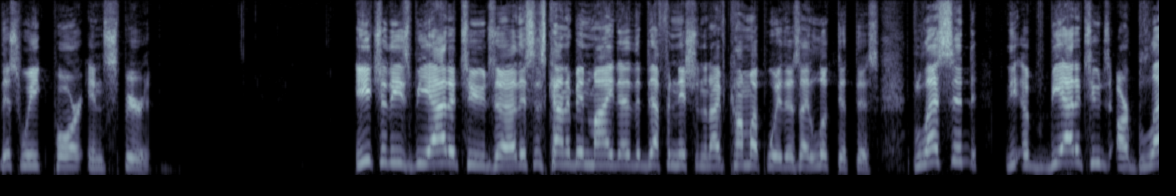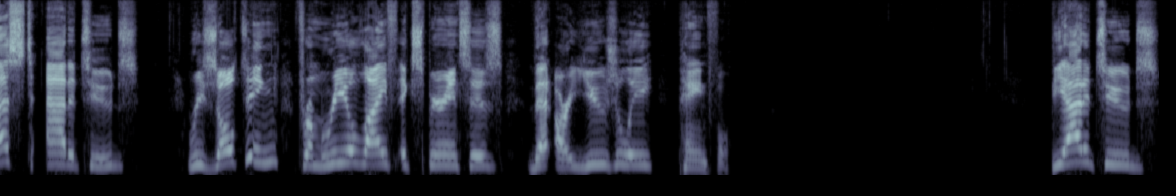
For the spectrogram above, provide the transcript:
this week poor in spirit. Each of these beatitudes, uh, this has kind of been my uh, the definition that I've come up with as I looked at this. Blessed, the uh, beatitudes are blessed attitudes resulting from real life experiences that are usually painful. Beatitudes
